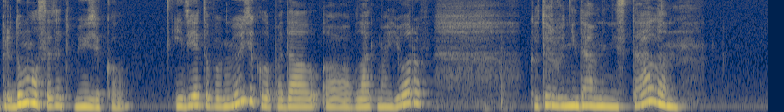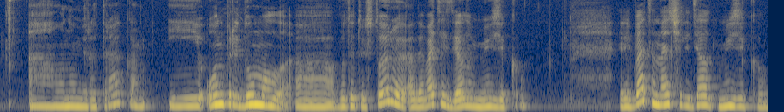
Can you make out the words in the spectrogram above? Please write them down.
придумался этот мюзикл. Идею этого мюзикла подал э, Влад Майоров, которого недавно не стало. А, он умер от рака. И он придумал э, вот эту историю, а давайте сделаем мюзикл. Ребята начали делать мюзикл.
